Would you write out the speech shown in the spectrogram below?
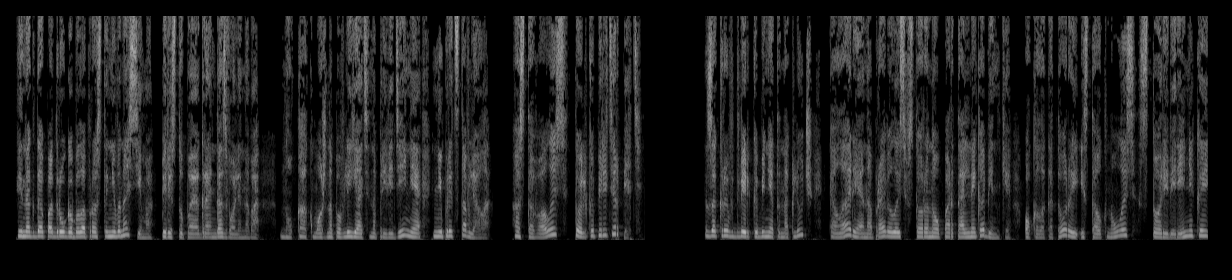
Иногда подруга была просто невыносима, переступая грань дозволенного. Но как можно повлиять на привидение, не представляла. Оставалось только перетерпеть. Закрыв дверь кабинета на ключ, Элария направилась в сторону портальной кабинки, около которой и столкнулась с Тори Вереникой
